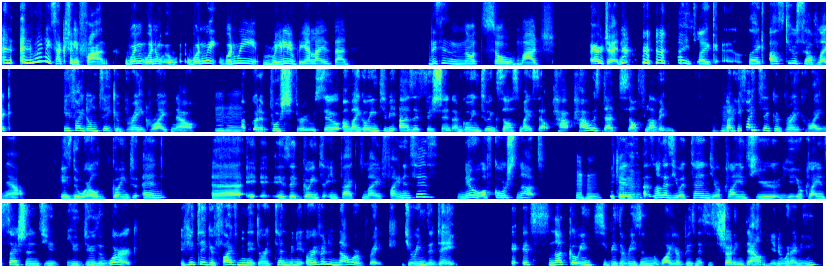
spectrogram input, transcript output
and and really it's actually fun when when when we when we really realize that this is not so much urgent right like like ask yourself like if i don't take a break right now Mhm. i'm going to push through. So am i going to be as efficient? I'm going to exhaust myself. How how is that self-loving? But Mhm. if i take a break right now is the world going to end? Uh is it going to impact my finances? No of course not Mhm. because Mhm. as long as you attend your clients you your client sessions you you do the work if you take a five minute or a 10 minute or even an hour break during the day it's not going to be the reason why your business is shutting down you know what i mean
